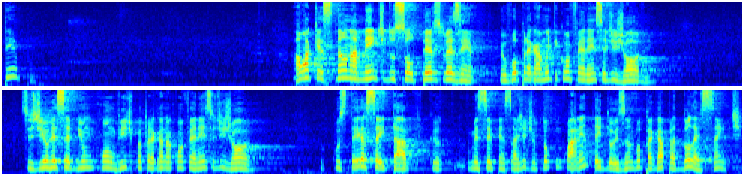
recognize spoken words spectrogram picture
Tempo. Há uma questão na mente dos solteiros, por exemplo. Eu vou pregar muito em conferência de jovem. Esses dias eu recebi um convite para pregar na conferência de jovem. Eu custei aceitar, porque eu comecei a pensar, gente, eu estou com 42 anos, vou pregar para adolescente.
